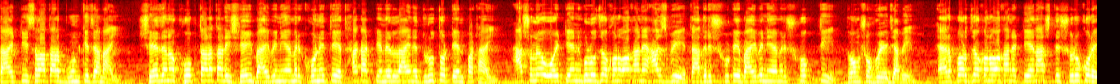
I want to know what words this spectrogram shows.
তাই টিসলা তার বোনকে জানায়, সে যেন খুব তাড়াতাড়ি সেই বাইবেনিয়ামের খনিতে থাকা ট্রেনের লাইনে দ্রুত ট্রেন পাঠায়। আসলে ওই ট্রেনগুলো যখন ওখানে আসবে, তাদের শুটে বাইবেনিয়ামের শক্তি ধ্বংস হয়ে যাবে। এরপর যখন ওখানে ট্রেন আসতে শুরু করে,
